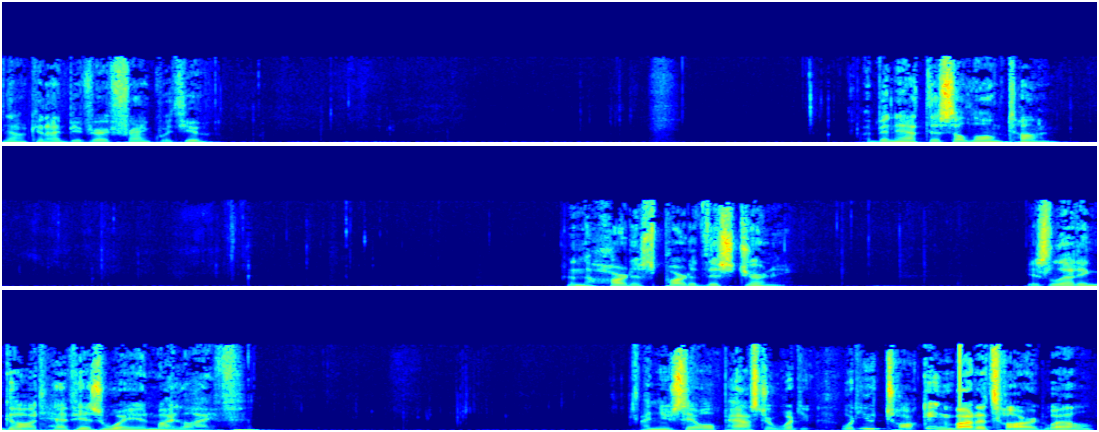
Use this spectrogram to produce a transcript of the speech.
Now, can I be very frank with you? I've been at this a long time. And the hardest part of this journey is letting God have his way in my life. And you say, "Oh, pastor, what are you what are you talking about? It's hard." Well,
